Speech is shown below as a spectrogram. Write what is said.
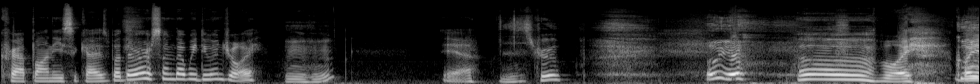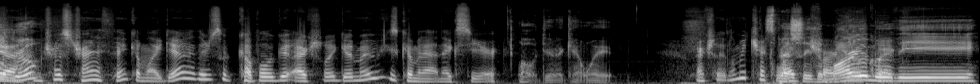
crap on isekais, but there are some that we do enjoy. hmm Yeah. this is true. Oh yeah. Oh boy. Cool, but yeah, bro. I'm just trying to think. I'm like, yeah, there's a couple of good, actually good movies coming out next year. Oh dude, I can't wait. Actually, let me check. Especially the Mario movie.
